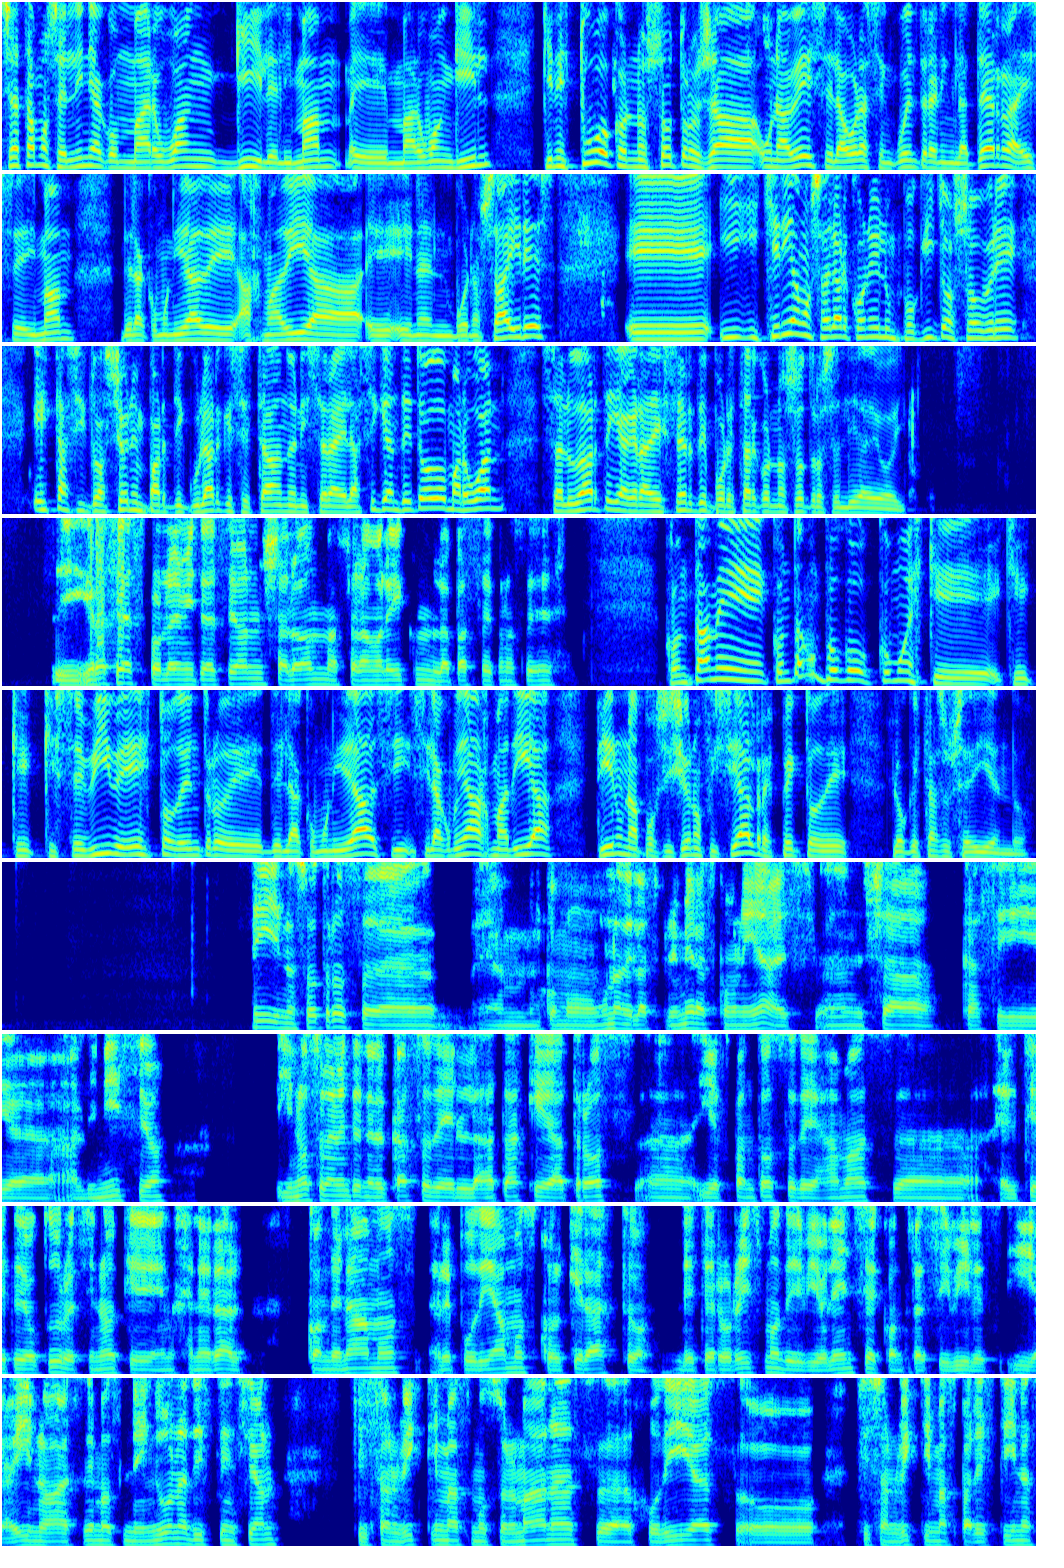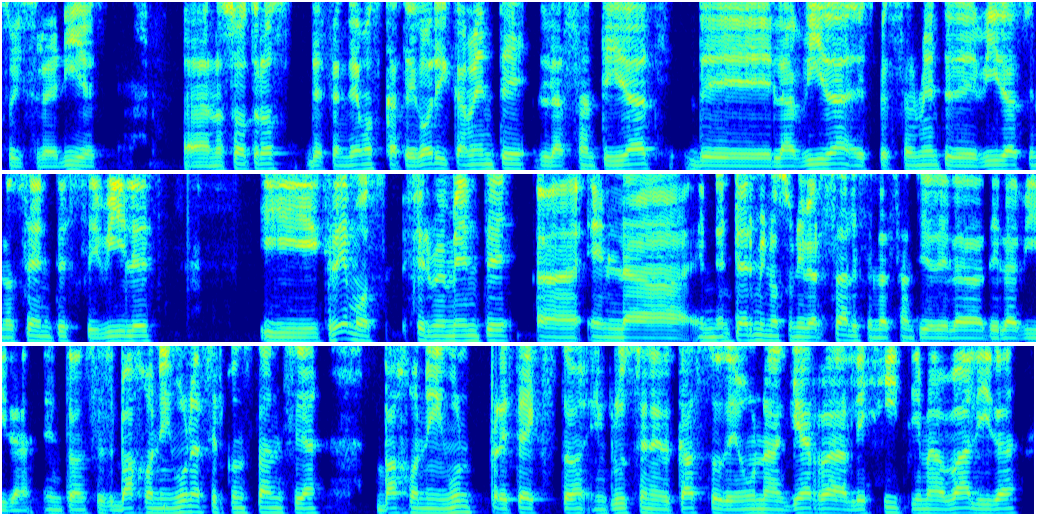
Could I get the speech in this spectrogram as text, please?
Ya estamos en línea con Marwan Gil, el imam eh, Marwan Gil, quien estuvo con nosotros ya una vez, él ahora se encuentra en Inglaterra, ese imam de la comunidad de Ahmadía eh, en, Buenos Aires. Eh, y, queríamos hablar con él un poquito sobre esta situación en particular que se está dando en Israel. Así que ante todo, Marwan, saludarte y agradecerte por estar con nosotros el día de hoy. Sí, gracias por la invitación. Shalom, assalamu alaikum, la paz con ustedes. Contame, contame un poco cómo es que, se vive esto dentro de, la comunidad, si, la comunidad Ahmadía tiene una posición oficial respecto de lo que está sucediendo. Sí, nosotros eh, em, como una de las primeras comunidades, eh, ya casi eh, al inicio, y no solamente en el caso del ataque atroz y espantoso de Hamas el 7 de octubre, sino que en general condenamos, repudiamos cualquier acto de terrorismo, de violencia contra civiles. Y ahí no hacemos ninguna distinción si son víctimas musulmanas, ah, judías o si son víctimas palestinas o israelíes. nosotros defendemos categóricamente la santidad de la vida, especialmente de vidas inocentes, civiles, y creemos firmemente ah, en, la, en, términos universales en la santidad de la, de la, vida. Entonces, bajo ninguna circunstancia, bajo ningún pretexto, incluso en el caso de una guerra legítima, válida,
